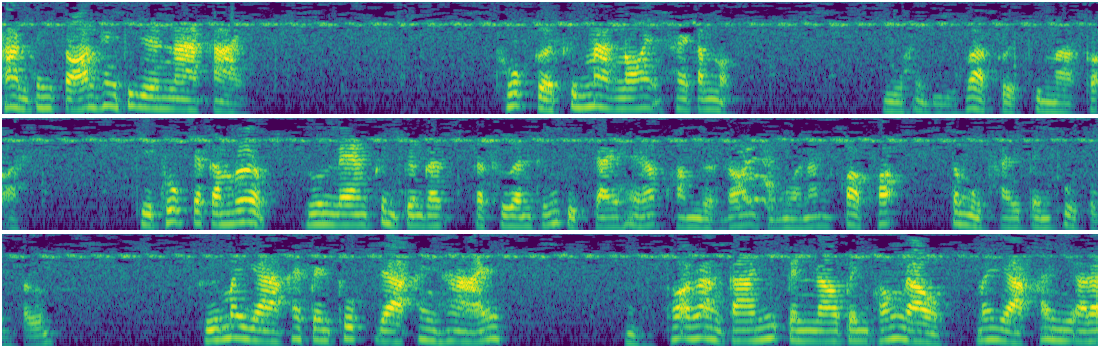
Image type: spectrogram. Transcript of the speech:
ท่านจึงสอนให้พิจารณากาย ทุกเกิดขึ้นมากน้อยให้กำหนดดูให้ดีว่าเกิดขึ้นมาก็อะไรที่ทุกจะกำเริบรุนแรงขึ้นจนกระเทือนถึงจิตใจให้รับความเดือดร้อนของวัวนั้น ก็เพราะสมุทัยเป็นผู้ส่งเสริม คือไม่อยากให้เป็นทุกข์อยากให้หาย เพราะร่างกายนี้เป็นเราเป็นของเรา ไม่อยากให้มีอะไร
